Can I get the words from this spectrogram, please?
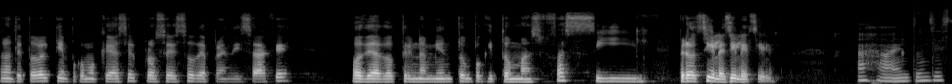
durante todo el tiempo, como que hace el proceso de aprendizaje o de adoctrinamiento un poquito más fácil. Pero síguele, síguele, síguele. Ajá, entonces,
